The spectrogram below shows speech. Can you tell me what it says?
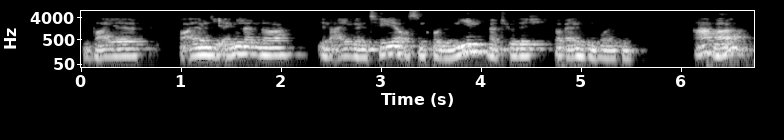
weil vor allem die Engländer ihren eigenen Tee aus den Kolonien natürlich verwenden wollten. Aber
